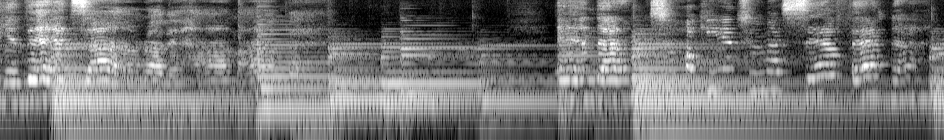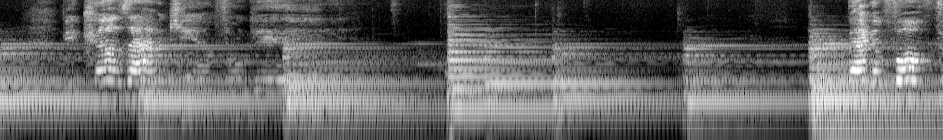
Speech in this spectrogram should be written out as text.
taking their time right behind my back. And I'm talking to myself at night because I can't forget. Back and forth.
